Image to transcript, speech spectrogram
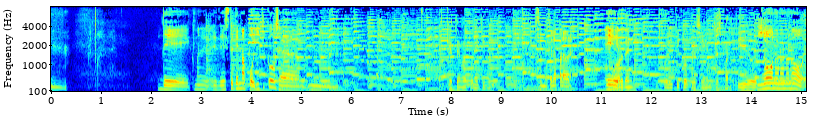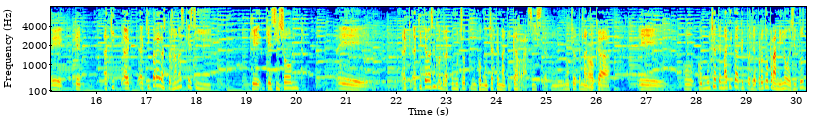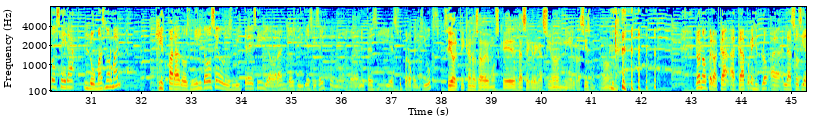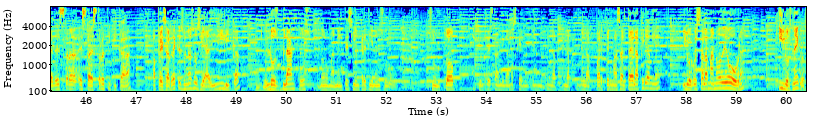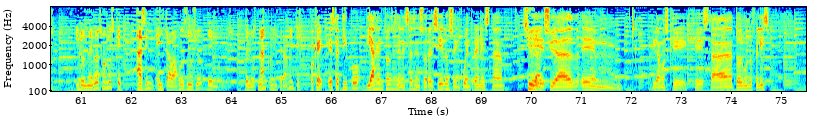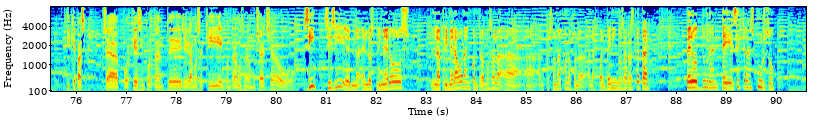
de, ¿cómo- de este tema político, o sea... mm, ¿Qué tema político? se me fue la palabra. Eh, Orden político, presidentes, partidos. No, no, no, no, no. eh, que aquí, aquí para las personas que sí, que, que sí son, eh, aquí- te vas a encontrar con mucho, con mucha temática racista, con mucha temática, eh, con, con mucha temática que pues de pronto para 1912 era lo más normal. Que para 2012 o 2013 y ahora en 2016, pues no, obviamente sí es súper ofensivo. Sí, ahorita no sabemos qué es la segregación ni el racismo. No. No, no, pero acá, acá por ejemplo, la sociedad estra- está estratificada, a pesar de que es una sociedad idílica, los blancos normalmente siempre tienen su, su top, siempre están, digamos que en, en- en la, en la- en la parte más alta de la pirámide, y luego está la mano de obra y los negros. Y los negros son los que hacen el trabajo sucio de los, de los blancos, literalmente. Ok, este tipo viaja entonces en este ascensor al cielo, se encuentra en esta Ciudad. eh, ciudad, em, digamos que, que está todo el mundo feliz. ¿Y qué pasa? O sea, ¿por qué es importante? ¿Llegamos aquí, encontramos a la muchacha o...? Sí, sí, sí. En, en los primeros, en la primera hora encontramos a la, a, a- la persona con la, a la cual venimos a rescatar, pero durante ese transcurso,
